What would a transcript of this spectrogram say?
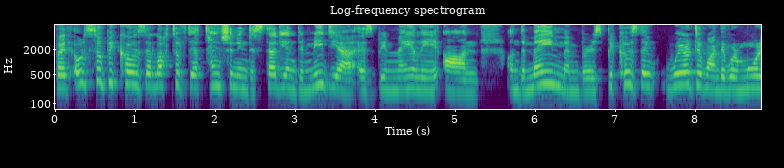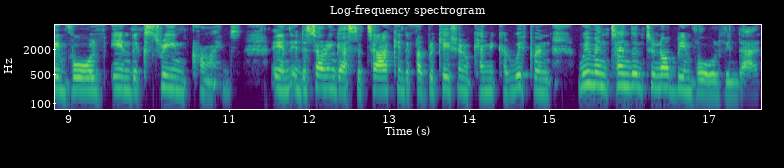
but also because because a lot of the attention in the study and the media has been mainly on on the main members because they were the one that were more involved in the extreme crimes. In, in the sarin gas attack in the fabrication of chemical weapon women tended to not be involved in that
